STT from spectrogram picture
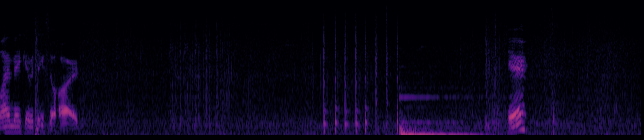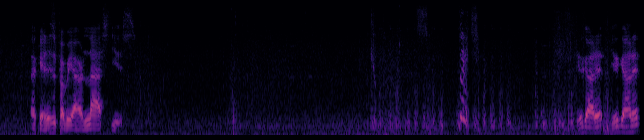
Why make everything so hard? Here? Okay, this is probably our last use. Bitch! You got it, you got it.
